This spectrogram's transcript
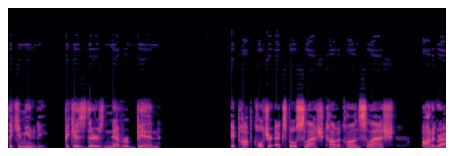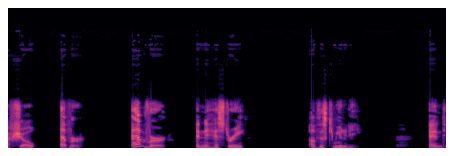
the community because there's never been a pop culture expo slash comic con slash autograph show ever, ever in the history of this community. And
